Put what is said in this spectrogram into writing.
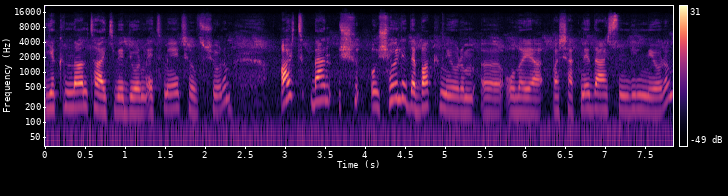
yakından takip ediyorum, etmeye çalışıyorum. Artık ben şu, şöyle de bakmıyorum e, olaya Başak ne dersin bilmiyorum.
